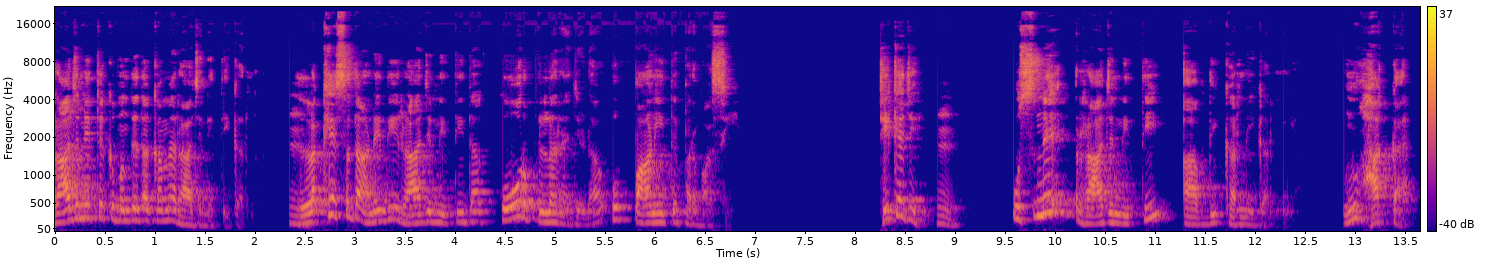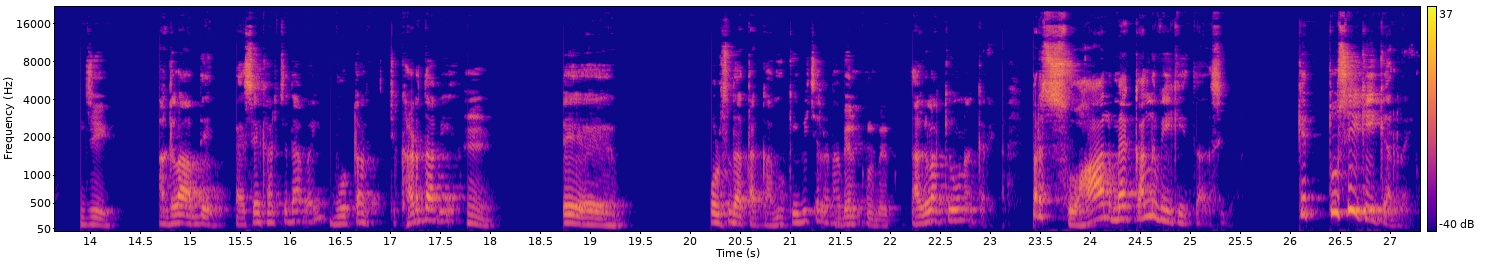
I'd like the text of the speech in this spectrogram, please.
ਰਾਜਨੀਤਿਕ ਬੰਦੇ ਦਾ ਕੰਮ ਹੈ ਰਾਜਨੀਤੀ ਕਰਨਾ। ਲੱਖੇ ਸਿਧਾਣੇ ਦੀ ਰਾਜਨੀਤੀ ਦਾ ਕੋਰ ਪਿਲਰ ਹੈ ਜਿਹੜਾ ਉਹ ਪਾਣੀ ਤੇ ਪ੍ਰਵਾਸੀ। ਠੀਕ ਹੈ ਜੀ? ਉਸਨੇ ਰਾਜਨੀਤੀ ਆਪਦੀ ਕਰਨੀ ਕਰਨੀ ਹੈ। ਉਹਨੂੰ ਹੱਕ ਹੈ। ਜੀ। ਅਗਲਾ ਆਪਦੇ ਪੈਸੇ ਖਰਚਦਾ ਬਾਈ ਵੋਟਾਂ 'ਚ ਖੜਦਾ ਵੀ ਹੂੰ। ਤੇ ਪੁਲਿਸ ਦਾ ਧੱਕਾ ਮੁੱਕੀ ਵੀ ਚੱਲਣਾ ਬਿਲਕੁਲ ਬਿਲਕੁਲ। ਅਗਲਾ ਕਿਉਂ ਨਾ ਕਰੇਗਾ ਪਰ ਸਵਾਲ ਮੈਂ ਕੱਲ ਵੀ ਕੀਤਾ ਸੀਗਾ ਕਿ ਤੁਸੀਂ ਕੀ ਕਰ ਰਹੇ ਹੋ?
